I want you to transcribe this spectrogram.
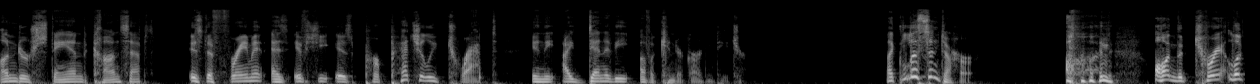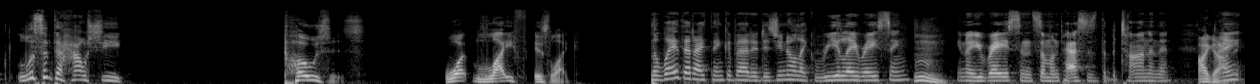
understand concepts? Is to frame it as if she is perpetually trapped in the identity of a kindergarten teacher? Like, listen to her on on the tra- look listen to how she poses what life is like The way that I think about it is, you know, like relay racing. You know, you race and someone passes the baton, and then. I got right. it.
